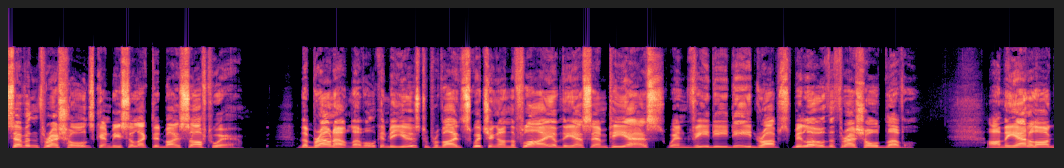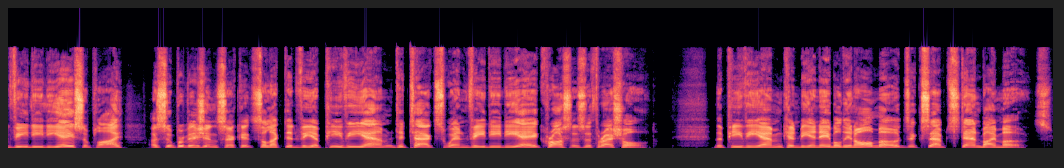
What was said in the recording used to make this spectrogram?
Seven thresholds can be selected by software. The brownout level can be used to provide switching on the fly of the SMPS when VDD drops below the threshold level. On the analog VDDA supply, a supervision circuit selected via PVM detects when VDDA crosses a threshold. The PVM can be enabled in all modes except standby modes.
